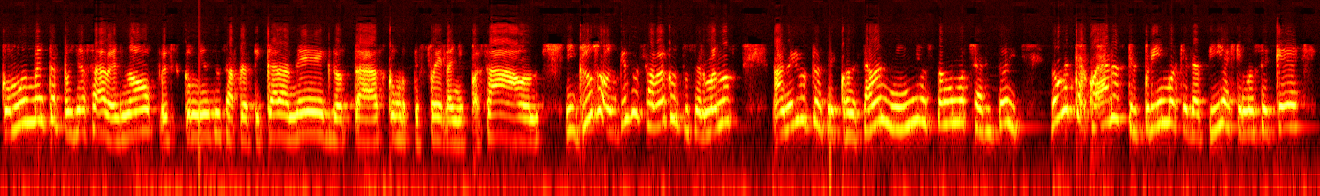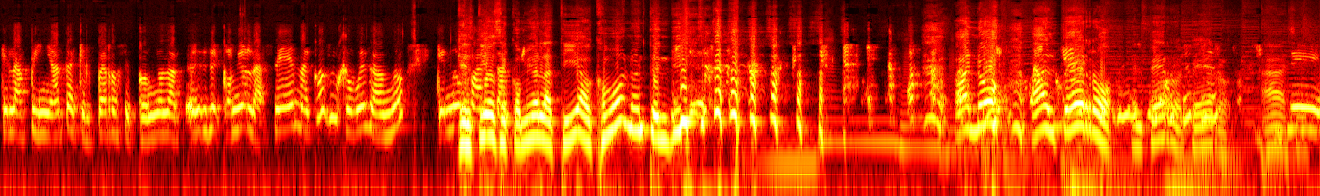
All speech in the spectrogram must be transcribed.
comúnmente pues ya sabes, ¿no? Pues comienzas a platicar anécdotas, cómo te fue el año pasado, incluso empiezas a hablar con tus hermanos anécdotas de cuando estaban niños, estaban unos charitos y no te acuerdas que el primo, que la tía, que no sé qué, que la piñata, que el perro se comió la, eh, se comió la cena, cosas como esas, ¿no? Que no ¿Que el tío se comió a la tía o cómo? No entendí. ah, no, ah, el perro, el perro, el perro. Ah, sí.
